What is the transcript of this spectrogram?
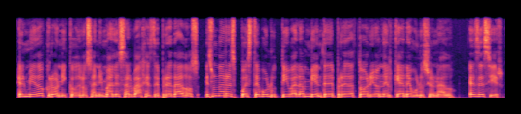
El miedo crónico de los animales salvajes depredados es una respuesta evolutiva al ambiente depredatorio en el que han evolucionado. Es decir,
